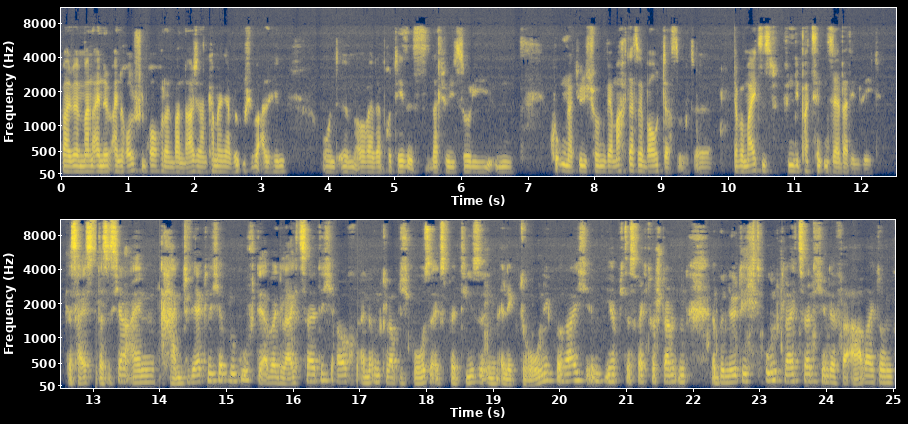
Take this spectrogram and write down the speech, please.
Weil wenn man eine, eine Rollstuhl braucht oder eine Bandage, dann kann man ja wirklich überall hin. Und ähm, aber bei der Prothese ist natürlich so, die ähm, gucken natürlich schon, wer macht das, wer baut das. Und äh, aber meistens finden die Patienten selber den Weg. Das heißt, das ist ja ein handwerklicher Beruf, der aber gleichzeitig auch eine unglaublich große Expertise im Elektronikbereich, irgendwie habe ich das recht verstanden, äh, benötigt und gleichzeitig in der Verarbeitung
